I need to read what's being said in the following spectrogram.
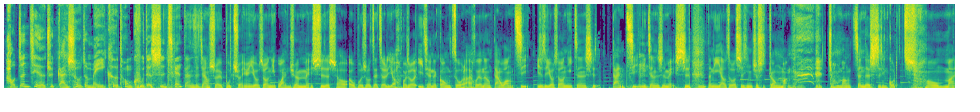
好真切的去感受这每一刻痛苦的时间。但是这样说也不准，因为有时候你完全没事的时候，呃，我不是说在这里哦，我说以前的工作啦，会有那种淡旺季，也就是有时候你真的是淡季，你真的是没事，嗯、那你要做的事情就是装忙，装、嗯、忙真的时间过得超慢。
